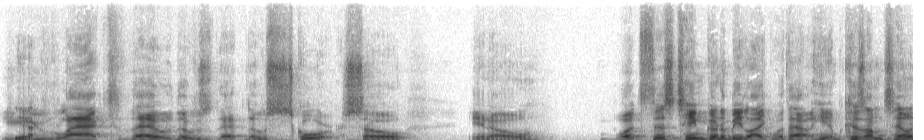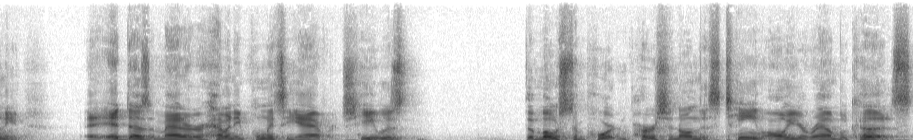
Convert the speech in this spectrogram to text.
You, yeah. you lacked that, those that those scores. So, you know, what's this team going to be like without him? Because I'm telling you, it doesn't matter how many points he averaged. He was the most important person on this team all year round because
